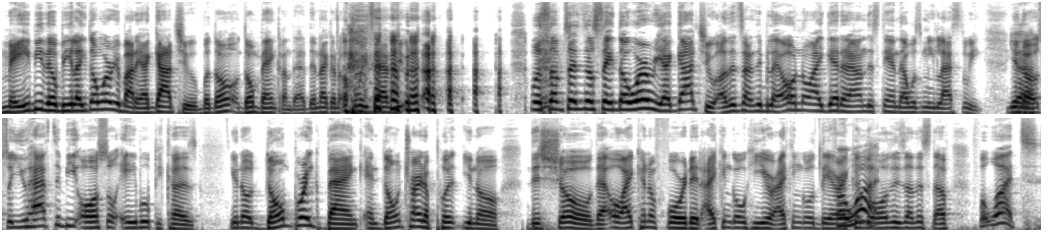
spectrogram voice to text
Maybe they'll be like, "Don't worry about it, I got you," but don't don't bank on that. They're not gonna always have you. but sometimes they'll say, "Don't worry, I got you." Other times they'll be like, "Oh no, I get it. I understand. That was me last week." You Yeah. know, so you have to be also able because you know don't break bank and don't try to put you know this show that oh I can afford it. I can go here. I can go there. For I can what? do all this other stuff. For what?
